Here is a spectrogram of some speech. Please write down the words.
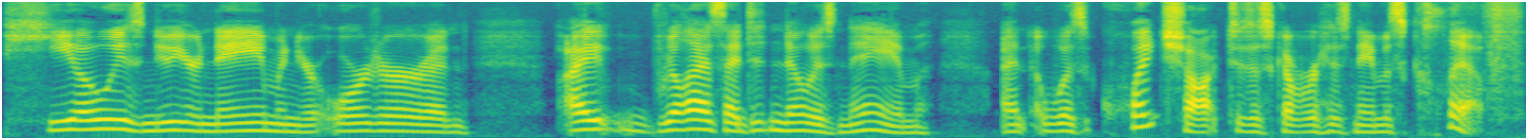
he always knew your name and your order and I realized I didn't know his name and was quite shocked to discover his name is Cliff,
